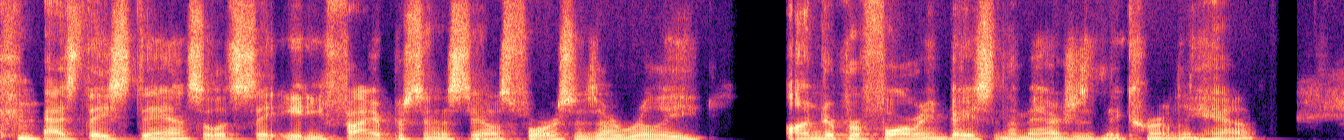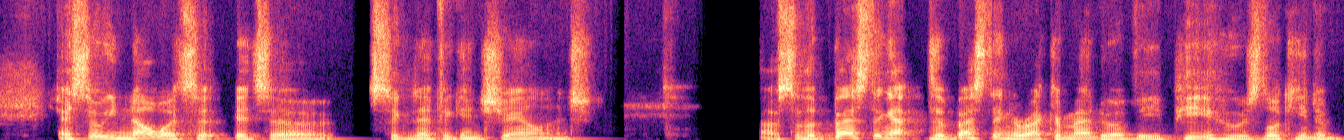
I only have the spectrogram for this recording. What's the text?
hmm. as they stand. So let's say 85% of sales forces are really underperforming based on the managers that they currently have. And so we know it's a it's a significant challenge. Uh, so the best thing the best thing to recommend to a VP who's looking to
